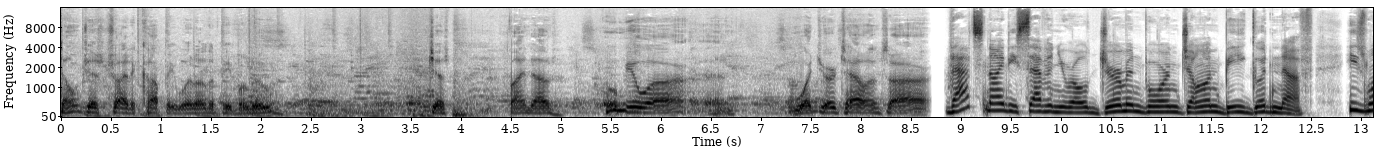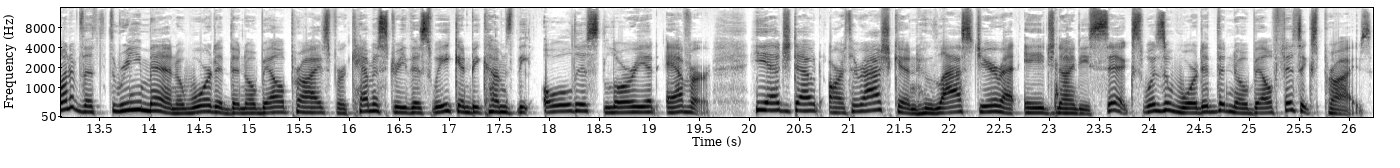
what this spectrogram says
Don't just try to copy what other people do. Just find out whom you are and what your talents are. That's 97 year old German born John B. Goodenough. He's one of the three men awarded the Nobel Prize for Chemistry this week and becomes the oldest laureate ever. He edged out Arthur Ashkin, who last year at age 96 was awarded the Nobel Physics Prize.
